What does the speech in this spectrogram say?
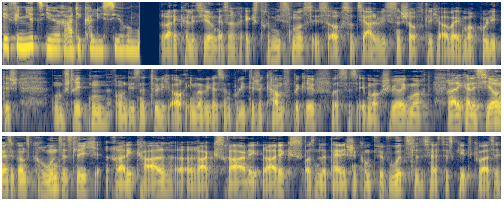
definiert ihr Radikalisierung? Radikalisierung, also auch Extremismus ist auch sozialwissenschaftlich, aber eben auch politisch umstritten und ist natürlich auch immer wieder so ein politischer Kampfbegriff, was es eben auch schwierig macht. Radikalisierung, also ganz grundsätzlich radikal, rax, radix, aus dem Lateinischen kommt für Wurzel, das heißt, es geht quasi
